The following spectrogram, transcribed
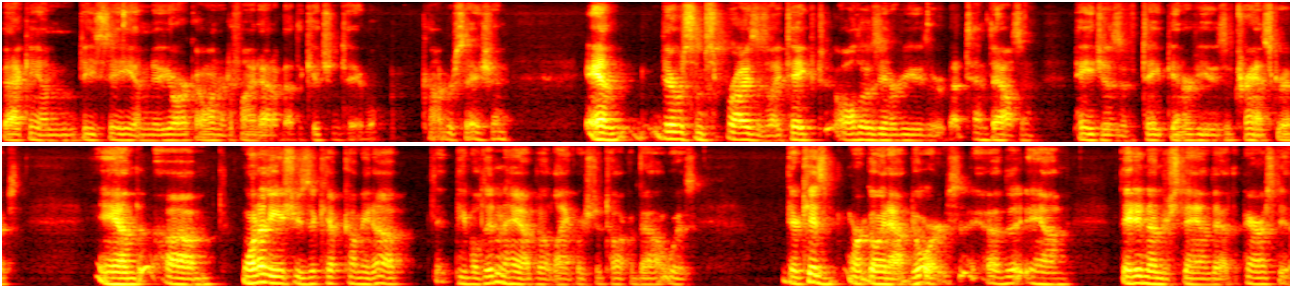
back in DC and New York, I wanted to find out about the kitchen table conversation. And there were some surprises. I taped all those interviews. There were about 10,000 pages of taped interviews of transcripts. And um, one of the issues that kept coming up that people didn't have a language to talk about was their kids weren't going outdoors. Uh, the, and they didn't understand that. The parents did.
